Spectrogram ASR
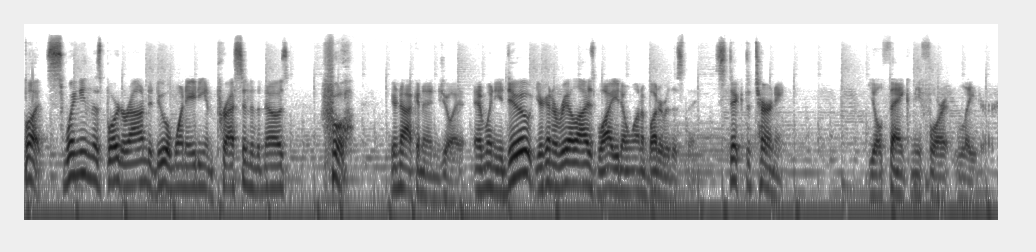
But swinging this board around to do a 180 and press into the nose, whew, you're not going to enjoy it. And when you do, you're going to realize why you don't want to butter with this thing. Stick to turning. You'll thank me for it later.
